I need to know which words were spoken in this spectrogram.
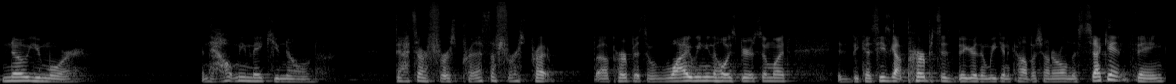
know you more. And help me make you known. That's our first prayer. That's the first uh, purpose of why we need the Holy Spirit so much, is because He's got purposes bigger than we can accomplish on our own. The second thing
